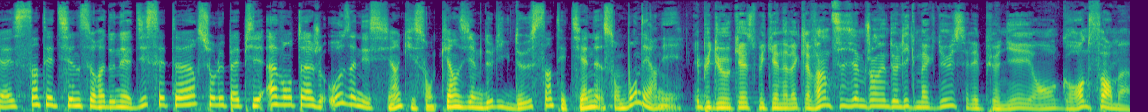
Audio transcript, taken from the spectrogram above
à Saint-Etienne sera donné à 17h. Sur le papier, avantage aux Annéciens qui sont 15e de Ligue 2. Saint-Etienne sont bons derniers. Et puis du hockey ce week-end avec la 26e journée de Ligue Magnus et les pionniers en grande forme.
